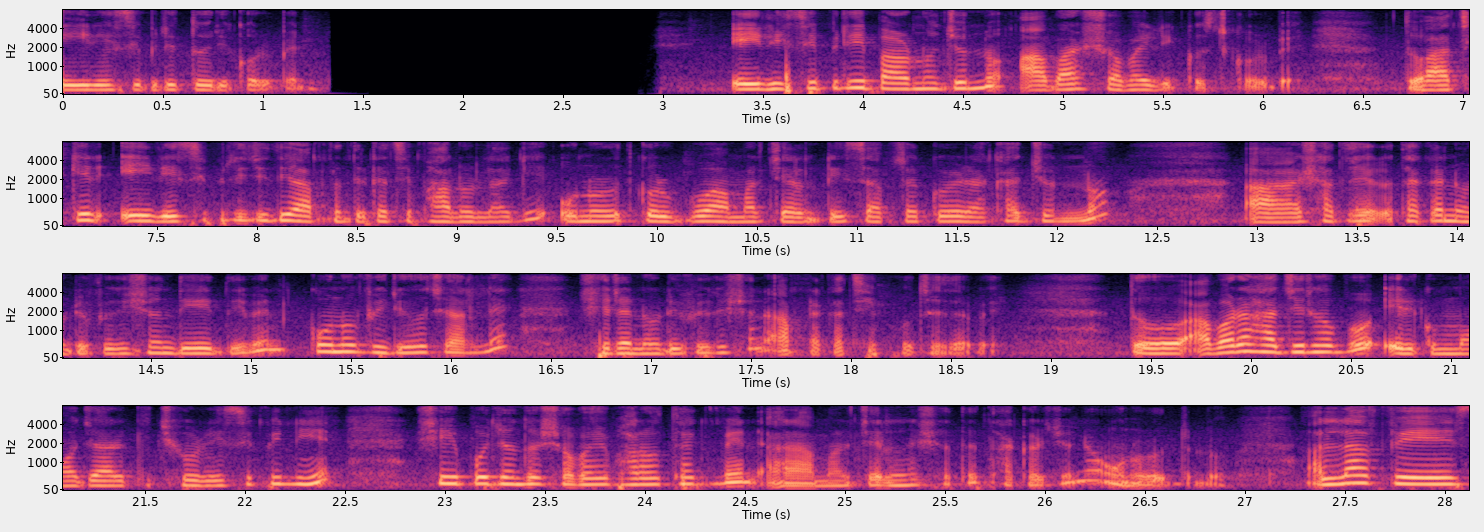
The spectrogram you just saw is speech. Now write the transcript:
এই রেসিপিটি তৈরি করবেন। এই রেসিপিটি বানানোর জন্য আবার সবাই রিকোয়েস্ট করবে। তো আজকের এই রেসিপিটি যদি আপনাদের কাছে ভালো লাগে, অনুরোধ করব আমার চ্যানেলটি সাবস্ক্রাইব করে রাখার জন্য। আর সাথে সাথে থাকা নোটিফিকেশন দিয়ে দিবেন। কোনো ভিডিও চাললে সেটা নোটিফিকেশন আপনার কাছে পৌঁছে যাবে। তো আবারও হাজির হব এরকম মজার কিছু রেসিপি নিয়ে। সেই পর্যন্ত সবাই ভালো থাকবেন আর আমার চ্যানেলের সাথে থাকার জন্য অনুরোধ রইল। আল্লাহ হাফেজ।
